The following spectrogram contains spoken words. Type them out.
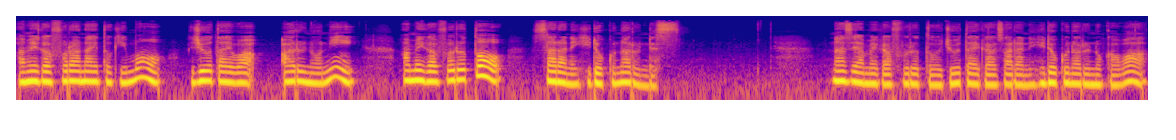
雨が降らない時も渋滞はあるのに雨が降るとさらにひどくなるんです。なぜ雨が降ると渋滞がさらにひどくなるのかは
